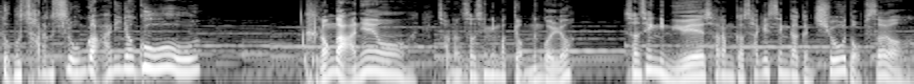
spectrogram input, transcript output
너무 사랑스러운 거 아니냐고. 그런 거 아니에요. 저는 선생님밖에 없는 걸요. 선생님 이외의 사람과 사귈 생각은 추호도 없어요.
